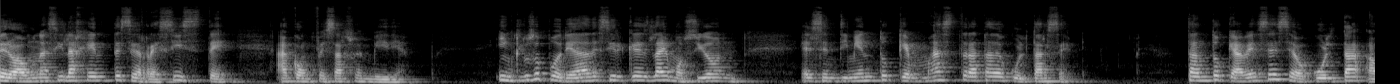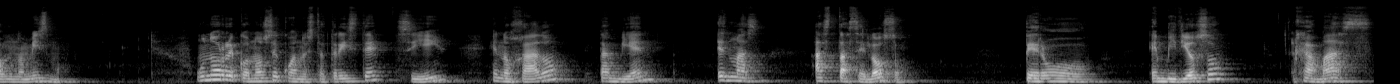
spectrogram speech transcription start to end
Pero aún así la gente se resiste a confesar su envidia. Incluso podría decir que es la emoción, el sentimiento que más trata de ocultarse, tanto que a veces se oculta a uno mismo. Uno reconoce cuando está triste, sí, enojado, también, es más, hasta celoso, pero envidioso, jamás,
